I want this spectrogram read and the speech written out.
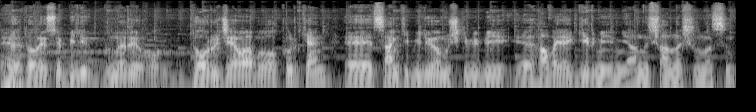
E, dolayısıyla bili- bunları o- doğru cevabı okurken e, sanki biliyormuş gibi bir e, havaya girmeyeyim, yanlış anlaşılmasın.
